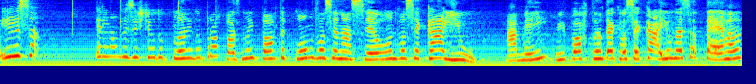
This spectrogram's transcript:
Isso, Ele não desistiu do plano e do propósito. Não importa como você nasceu, onde você caiu. Amém? O importante é que você caiu nessa terra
